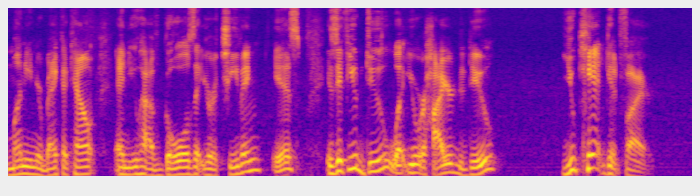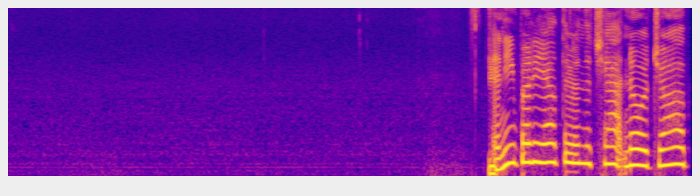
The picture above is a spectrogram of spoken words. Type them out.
money in your bank account, and you have goals that you're achieving. Is is if you do what you were hired to do, you can't get fired. Anybody out there in the chat know a job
